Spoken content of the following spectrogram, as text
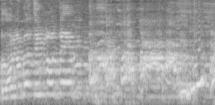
sollte man sich schon nehmen.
